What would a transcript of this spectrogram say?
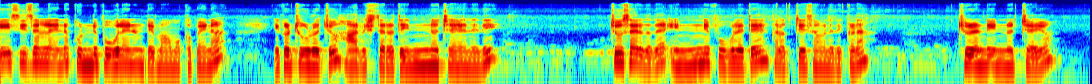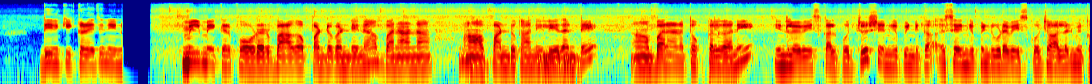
ఏ సీజన్లో అయినా కొన్ని పువ్వులైనా ఉంటాయి మా మొక్క పైన. ఇక్కడ చూడొచ్చు హార్వెస్ట్ తర్వాత ఎన్ని వచ్చాయి అనేది. చూసారు కదా ఎన్ని పువ్వులు అయితే కలెక్ట్ చేసామనేది ఇక్కడ. చూడండి ఎన్ని వచ్చాయో. దీనికి ఇక్కడైతే నేను మిల్ మేకర్ పౌడర్ బాగా పండు పండిన బనానా పండు కానీ లేదంటే బనానా తొక్కలు కానీ ఇందులో వేసి కలపవచ్చు శనగపిండి శనగపిండి కూడా వేసుకోవచ్చు. ఆల్రెడీ మీకు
